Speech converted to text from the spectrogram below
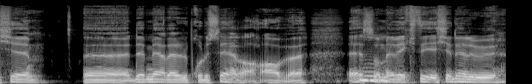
ikke uh, Det er mer det du produserer av eh, som er viktig, ikke det du eh,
